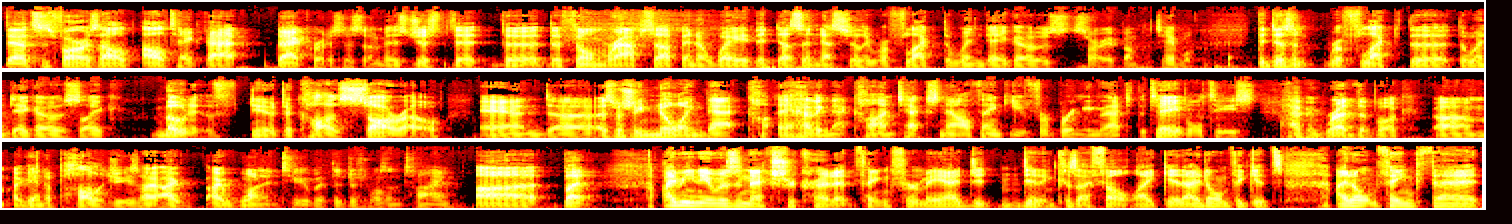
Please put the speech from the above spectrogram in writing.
That's as far as I'll I'll take that that criticism is just that the the film wraps up in a way that doesn't necessarily reflect the Wendigos. Sorry, I bumped the table. That doesn't reflect the the Wendigos like motive, you know, to cause sorrow, and uh, especially knowing that having that context now. Thank you for bringing that to the table, Tease. Having read the book, um, again, apologies. I, I I wanted to, but there just wasn't time. Uh, but i mean it was an extra credit thing for me i did did Mm-hmm. it because i felt like it i don't think it's i don't think that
